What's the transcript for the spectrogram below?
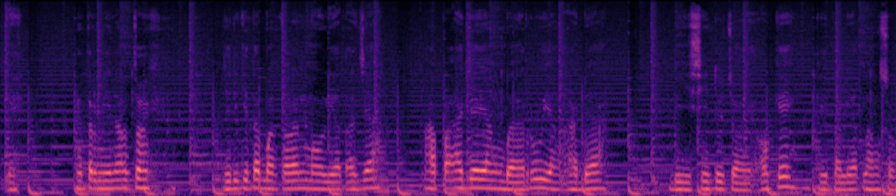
Oke ini terminal coy. Jadi kita bakalan mau lihat aja apa aja yang baru yang ada di situ coy. Oke kita lihat langsung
